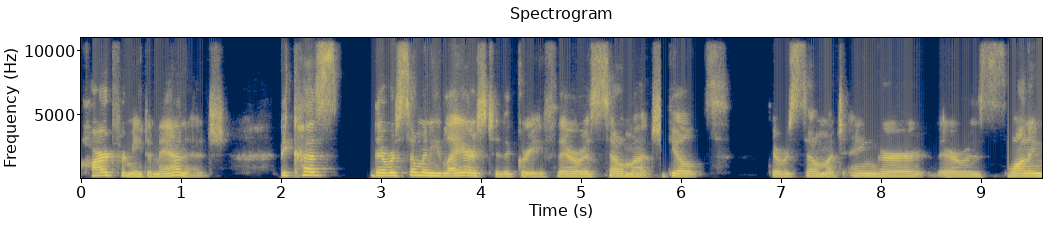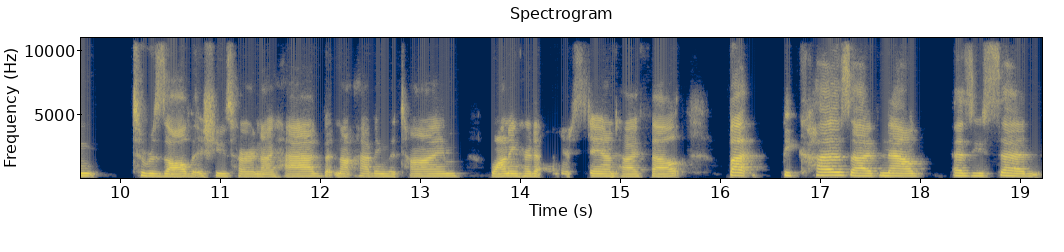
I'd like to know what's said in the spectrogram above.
hard for me to manage because there were so many layers to the grief. There was so much guilt. There was so much anger. There was wanting to resolve issues her and I had, but not having the time, wanting her to understand how I felt. But because I've now, as you said,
